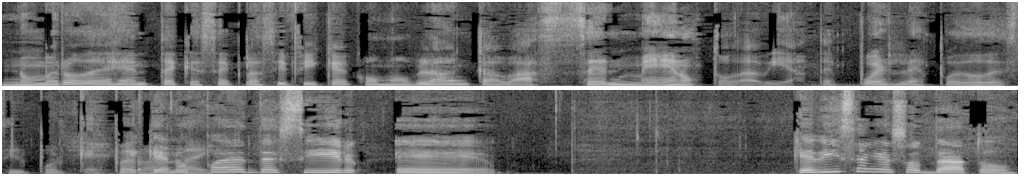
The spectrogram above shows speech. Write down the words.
número de gente que se clasifique como blanca va a ser menos todavía. Después les puedo decir por qué. Pero ¿Qué nos puedes decir? Eh, ¿Qué dicen esos datos,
